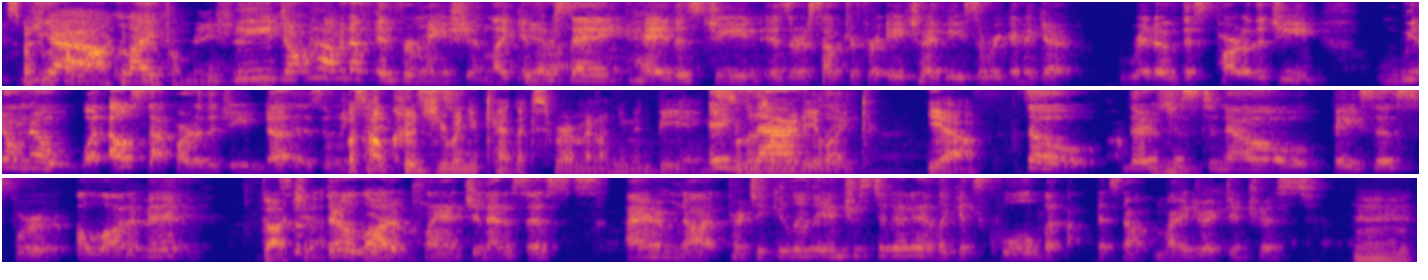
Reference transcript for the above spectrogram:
especially with the lack of like, information. We don't have enough information. Like if Yeah. we're saying, hey, this gene is a receptor for HIV, so we're gonna get rid of this part of the gene. We don't know what else that part of the gene does. And we Plus, how could just- you when you can't experiment on human beings? So there's already like, yeah, So there's Mhm. just no basis for a lot of it. gotcha. So there are a lot yeah. of plant geneticists. I am not particularly interested in it. Like it's cool, but it's not my direct interest. Mm,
